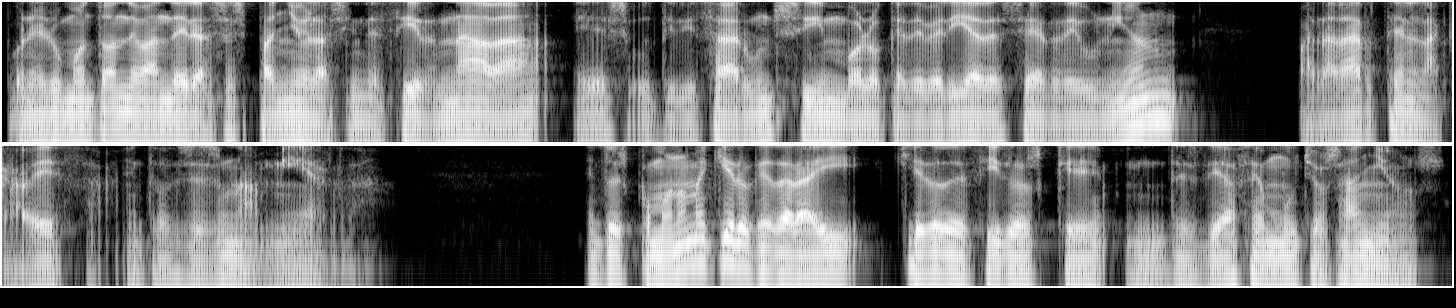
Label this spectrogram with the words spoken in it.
poner un montón de banderas españolas sin decir nada es utilizar un símbolo que debería de ser de unión para darte en la cabeza. Entonces es una mierda. Entonces, como no me quiero quedar ahí, quiero deciros que desde hace muchos años,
